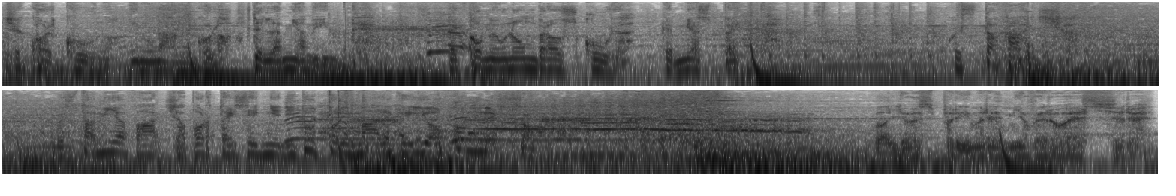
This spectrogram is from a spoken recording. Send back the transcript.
C'è qualcuno in un angolo della mia mente. È come un'ombra oscura che mi aspetta. Questa faccia, questa mia faccia porta i segni di tutto il male che io ho commesso. Voglio esprimere il mio vero essere.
